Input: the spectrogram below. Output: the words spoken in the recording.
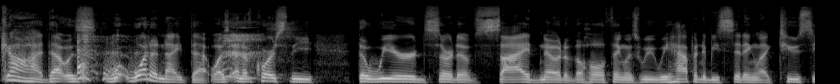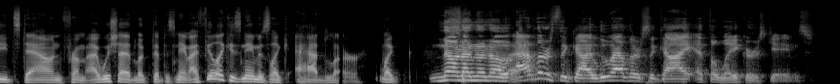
god, that was wh- what a night that was. And of course the the weird sort of side note of the whole thing was we we happened to be sitting like two seats down from I wish I had looked up his name. I feel like his name is like Adler. Like No, no, no, uh, no. Adler's the guy. Lou Adler's the guy at the Lakers games.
